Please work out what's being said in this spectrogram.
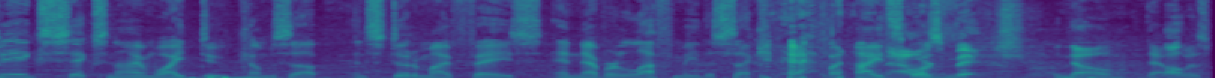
big six nine white dude comes up and stood in my face and never left me the second half. And I That scored. was Mitch. No, that Oh. was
